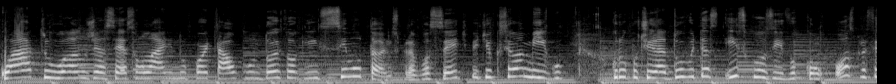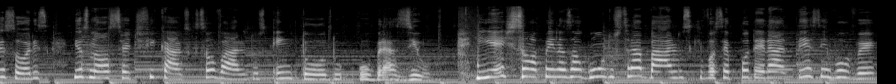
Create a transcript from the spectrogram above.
4 anos de acesso online no portal com dois logins simultâneos para você dividir com seu amigo. Grupo Tira Dúvidas exclusivo com os professores e os nossos certificados que são válidos em todo o Brasil. E estes são apenas alguns dos trabalhos que você poderá desenvolver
